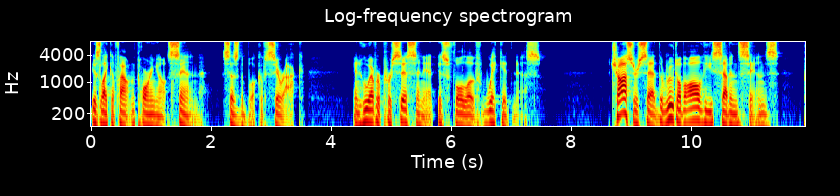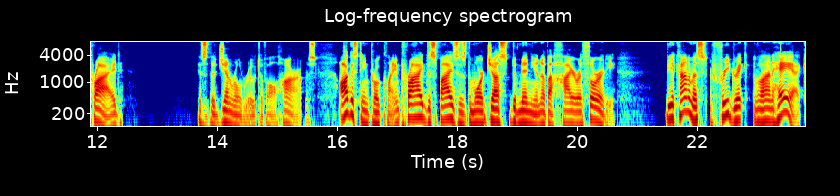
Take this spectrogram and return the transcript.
is like a fountain pouring out sin, says the book of Sirach, and whoever persists in it is full of wickedness. Chaucer said the root of all these seven sins, pride, is the general root of all harms. Augustine proclaimed pride despises the more just dominion of a higher authority. The economist Friedrich von Hayek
